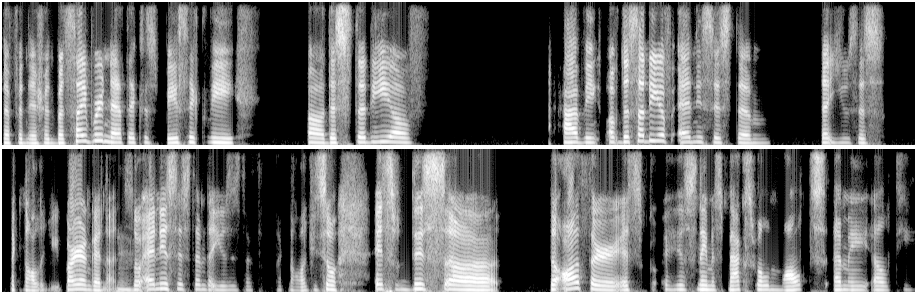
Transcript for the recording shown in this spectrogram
definition. But cybernetics is basically uh the study of having of the study of any system that uses technology. Parang ganun. So Mm. any system that uses technology. So it's this uh the author is his name is Maxwell Maltz, M A L T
